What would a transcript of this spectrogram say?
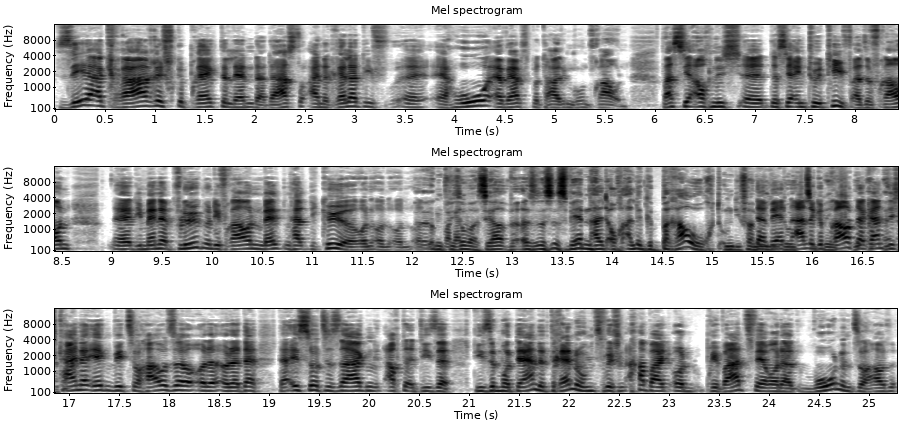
sehr agrarisch geprägte Länder, da hast du eine relativ äh, hohe Erwerbsbeteiligung von Frauen, was ja auch nicht, äh, das ist ja intuitiv, also Frauen, äh, die Männer pflügen und die Frauen melken halt die Kühe und und und, und irgendwie sowas, ja, also es, es werden halt auch alle gebraucht, um die Familie Da werden alle gebraucht, da kann sich keiner irgendwie zu Hause oder, oder da, da ist sozusagen auch da, diese, diese moderne Trennung zwischen Arbeit und Privatsphäre oder Wohnen zu Hause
